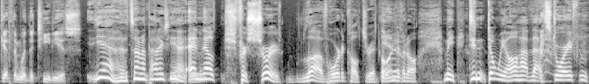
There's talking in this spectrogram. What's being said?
get them with the tedious. yeah, that's not a bad idea. And they'll for sure love horticulture at the Oh, end of it all. I mean, didn't don't we all have that story from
